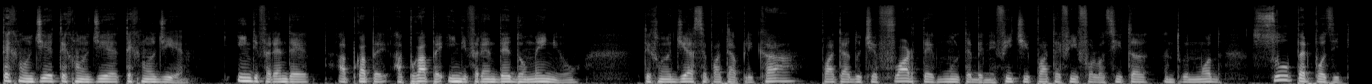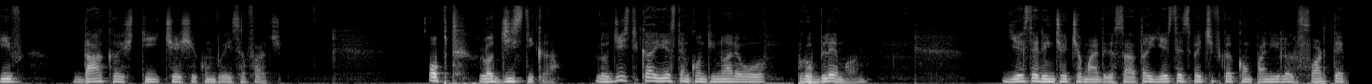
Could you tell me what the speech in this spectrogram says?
Tehnologie, tehnologie, tehnologie. Indiferent de, aproape, aproape indiferent de domeniu, tehnologia se poate aplica, poate aduce foarte multe beneficii, poate fi folosită într-un mod super pozitiv dacă știi ce și cum vrei să faci. 8. Logistică. Logistica este în continuare o problemă este din ce ce mai adresată, este specifică companiilor foarte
